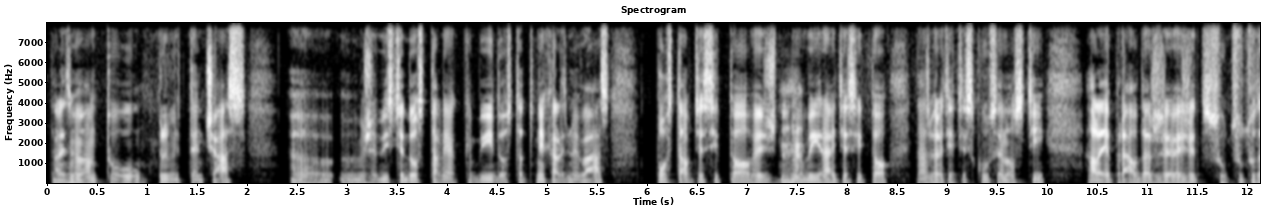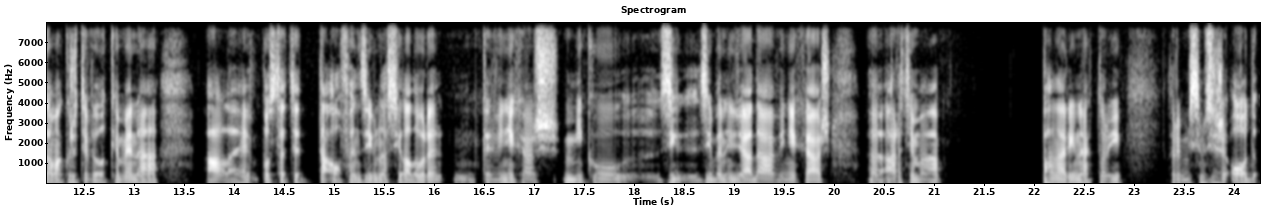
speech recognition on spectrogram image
dali sme vám tu ten čas, uh, že vy ste dostali, akoby dostať, nechali sme vás, postavte si to, vieš, mm-hmm. vyhrajte si to, nazberajte tie skúsenosti, ale je pravda, že, vieš, že sú, sú tu tam akože tie veľké mená, ale v podstate tá ofenzívna sila, dobre, keď vynecháš Miku Zibenidžáda a vynecháš uh, Artema Panarina, ktorý, ktorý myslím si, že od,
